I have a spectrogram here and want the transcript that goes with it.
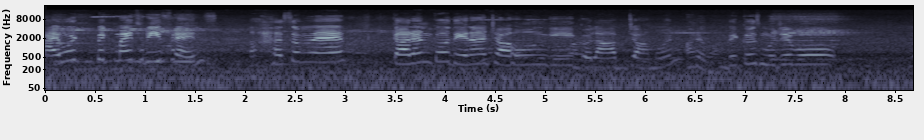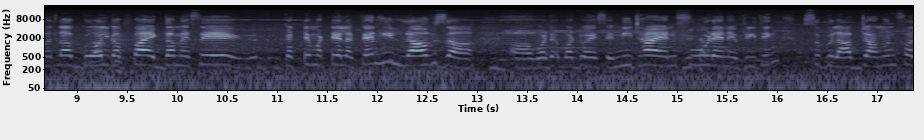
I would pick my three friends so मैं करण को देना चाहूँगी गुलाब जामुन बिकॉज़ मुझे वो मतलब गोल गप्पा एकदम ऐसे गट्टे मट्टे लगते हैं he loves what do I say मीठा and food and everything so gulab jamun for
